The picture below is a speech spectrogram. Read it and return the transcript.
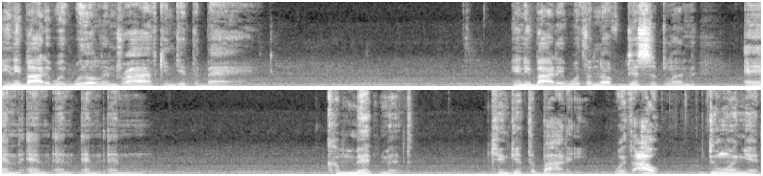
Anybody with will and drive can get the bag. Anybody with enough discipline and and and and and commitment can get the body without doing it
